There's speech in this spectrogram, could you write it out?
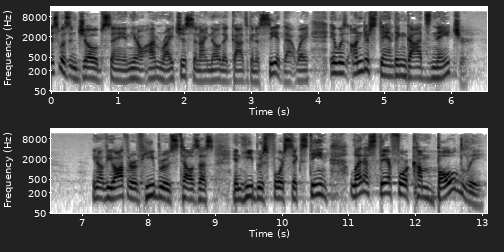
This wasn't Job saying, you know, I'm righteous and I know that God's going to see it that way. It was understanding God's nature. You know, the author of Hebrews tells us in Hebrews 4:16, "Let us therefore come boldly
